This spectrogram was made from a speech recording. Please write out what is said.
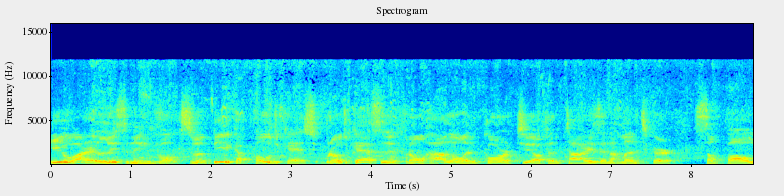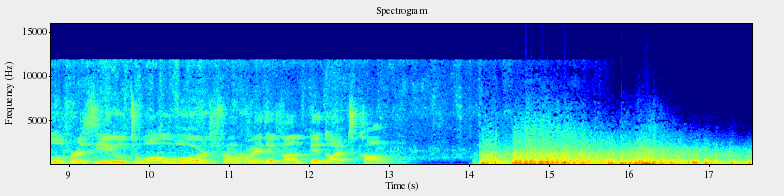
You are listening Vox Vampirica Podcast, broadcast from Hollow and Court of Antares and Amanticar, São Paulo, Brazil, to all world from redevamp.com.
